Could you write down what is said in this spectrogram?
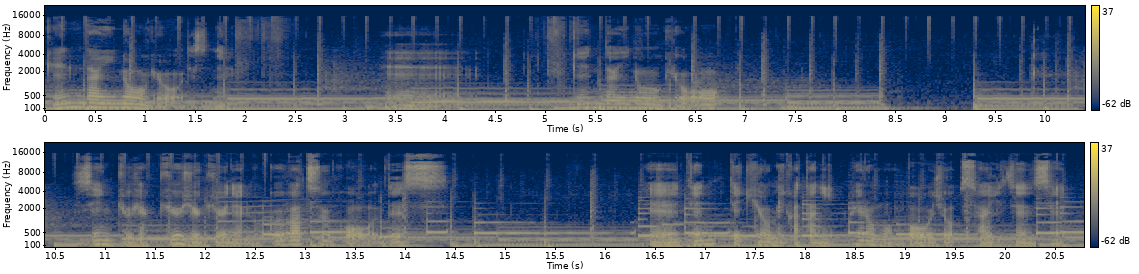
ー、現代農業ですね。えー、現代農業を1999年6月号です。えー、天敵を味方にフェロモン防除最前線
